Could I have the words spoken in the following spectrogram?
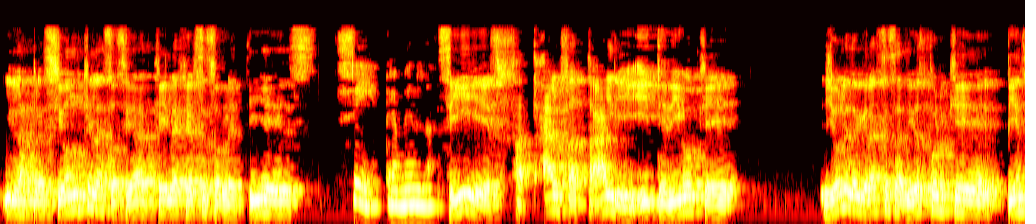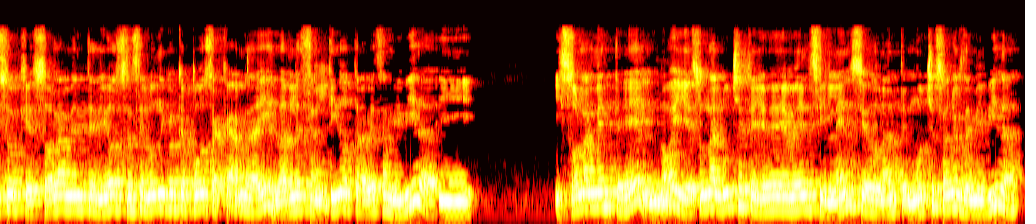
y la presión que la sociedad que ejerce sobre ti es Sí, tremendo. Sí, es fatal, fatal. Y, te digo que yo le doy gracias a Dios porque pienso que solamente Dios es el único que puedo sacarme de ahí, darle sentido otra vez a mi vida. Y, y solamente Él, ¿no? Y es una lucha que yo llevé en silencio durante muchos años de mi vida.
